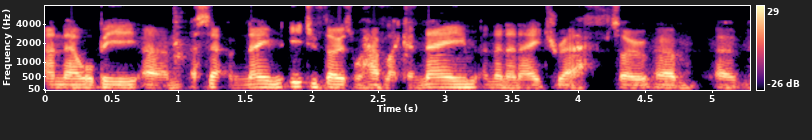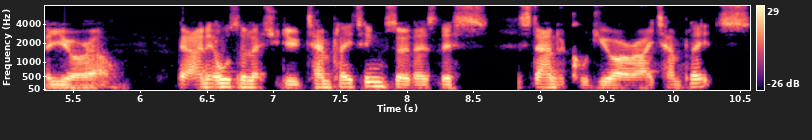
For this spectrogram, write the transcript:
and there will be um, a set of names. Each of those will have like a name and then an href, so um, a, a URL. And it also lets you do templating. So there's this standard called URI templates,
